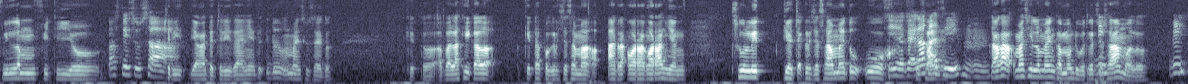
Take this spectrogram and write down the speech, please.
Film video. Pasti susah. ceri yang ada ceritanya itu itu lumayan susah itu. Gitu. Apalagi kalau kita bekerja sama orang-orang yang sulit diajak kerja sama itu uh Iya kayak kakak sih. Mm-mm. kakak masih lumayan gampang dibuat kerja sama loh Nih,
